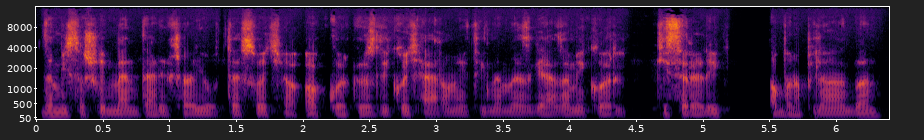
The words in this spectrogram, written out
nem biztos, hogy mentálisan jót tesz, hogyha akkor közlik, hogy három hétig nem lesz gáz, amikor kiszerelik, abban a pillanatban.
